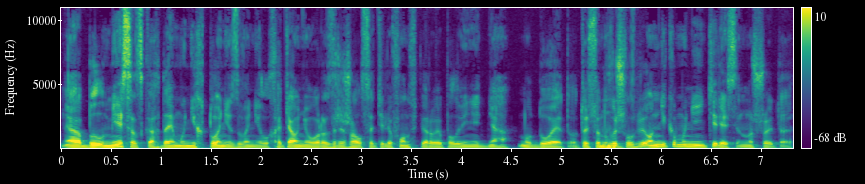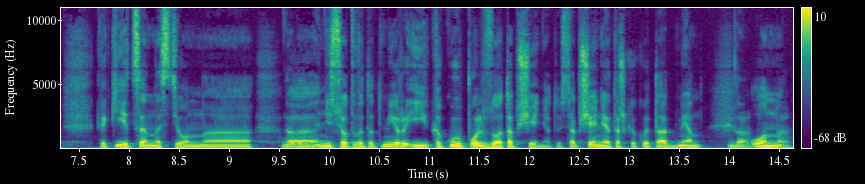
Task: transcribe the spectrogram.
э, был месяц, когда ему никто не звонил, хотя у него разряжался телефон в первой половине дня, ну, до этого. То есть он mm-hmm. вышел, он никому не интересен, ну, что это, какие ценности он э, ну, да. Э, несет в этот мир и какую пользу от общения. То есть общение это же какой-то обмен, да, он... Да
